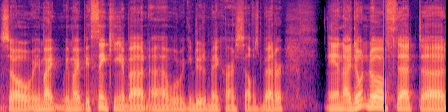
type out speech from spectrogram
So we might we might be thinking about uh, what we can do to make ourselves better. And I don't know if that uh,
